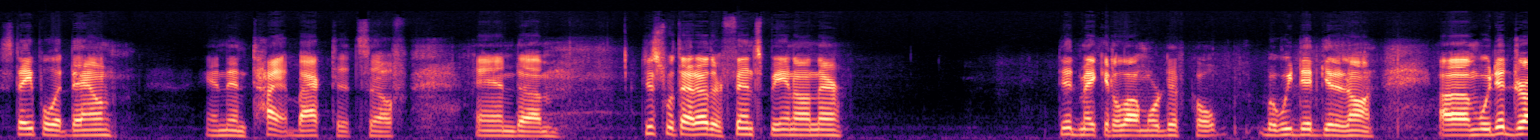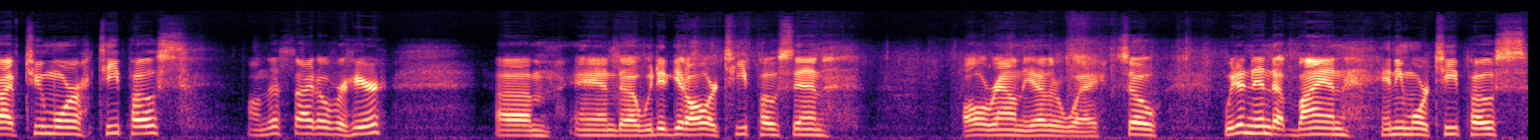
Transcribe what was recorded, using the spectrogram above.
staple it down, and then tie it back to itself. And um, just with that other fence being on there, did make it a lot more difficult, but we did get it on. Um, we did drive two more T-posts on this side over here. Um, and uh, we did get all our T-posts in all around the other way. So we didn't end up buying any more T-posts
